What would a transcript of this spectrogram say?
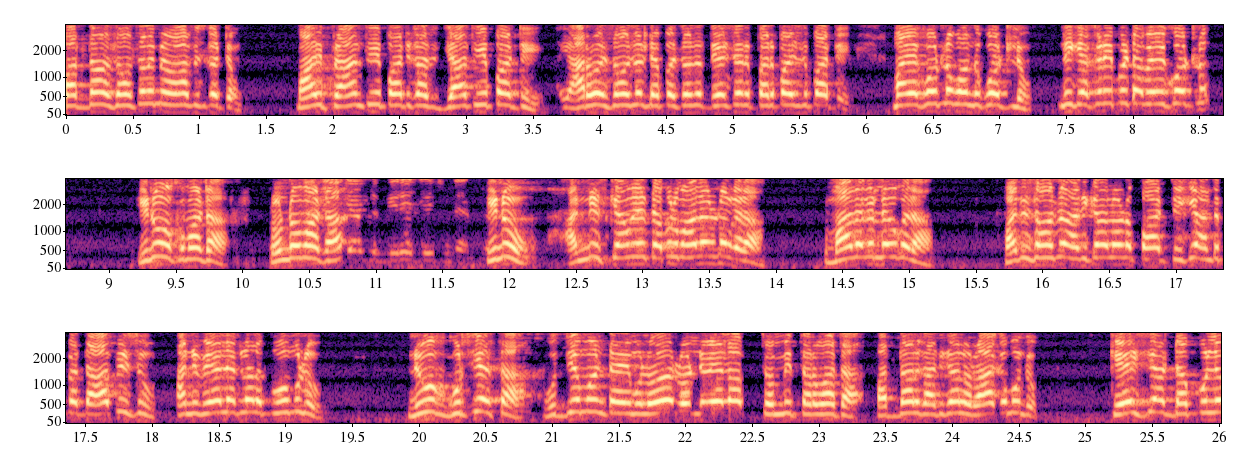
పద్నాలుగు సంవత్సరాలు మేము ఆఫీస్ కట్టాం. మాది ప్రాంతీయ పార్టీ కాదు జాతీయ పార్టీ. అరవై సంవత్సరాలు డెబ్బై సంవత్సరాలు దేశాన్ని పరిపాలించిన పార్టీ. మా అకౌంట్లో వంద కోట్లు. నీకు ఎక్కడికి పెట్టా వెయ్యి కోట్లు? ఇను ఒక మాట రెండో మాట. ఇను అన్ని స్కామ్ చేసి డబ్బులు మా దగ్గర ఉండవు కదా. మా దగ్గర లేవు కదా. పది సంవత్సరాలు అధికారంలో ఉన్న పార్టీకి అంత పెద్ద ఆఫీసు అన్ని వేల ఎకరాల భూములు. నువ్వు గుర్తు చేస్తా. ఉద్యమం టైంలో రెండు వేల తొమ్మిది తర్వాత పద్నాలుగు అధికారంలో రాకముందు కేసీఆర్ డబ్బులు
